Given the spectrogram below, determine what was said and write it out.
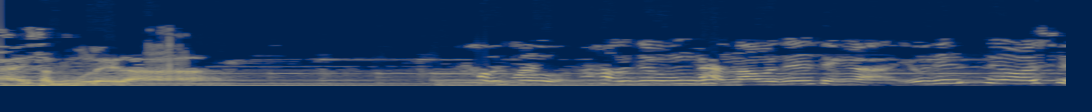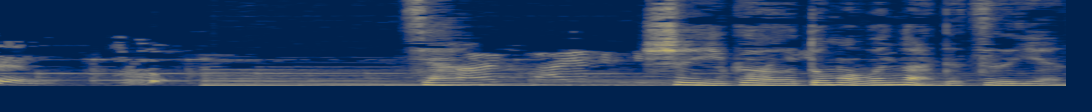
唉，辛苦你啦！好久好久没看到我这心啊，有点小心。家是一个多么温暖的字眼，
